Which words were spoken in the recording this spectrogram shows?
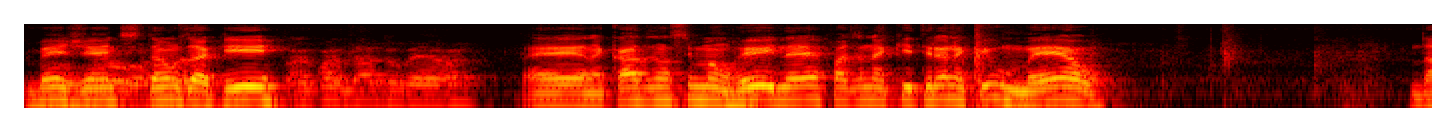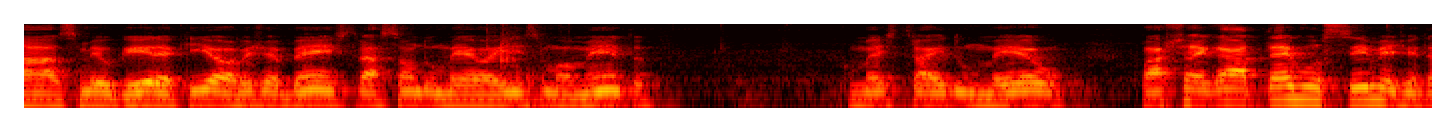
Bem, gente, estamos aqui Olha a quantidade do mel, é, na casa do nosso irmão Rei, né? Fazendo aqui, tirando aqui o mel das melgueiras aqui, ó. Veja bem a extração do mel aí nesse momento. Como é extraído o mel para chegar até você, minha gente.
